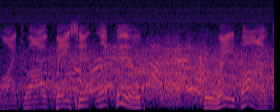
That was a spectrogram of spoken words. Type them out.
Line drive, base field for Wade Boggs.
